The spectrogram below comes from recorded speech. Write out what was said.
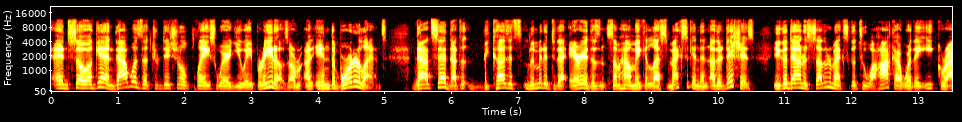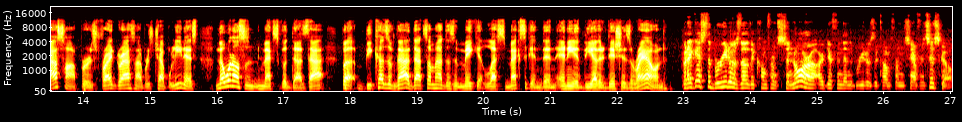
And so, again, that was a traditional place where you ate burritos uh, in the borderlands. That said, that because it's limited to that area doesn't somehow make it less Mexican than other dishes. You go down to southern Mexico to Oaxaca where they eat grasshoppers, fried grasshoppers, chapulines. No one else in Mexico does that. But because of that, that somehow doesn't make it less Mexican than any of the other dishes around. But I guess the burritos, though, that come from Sonora are different than the burritos that come from San Francisco.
